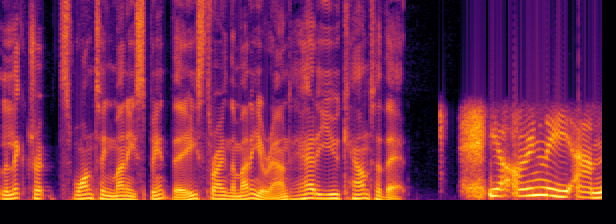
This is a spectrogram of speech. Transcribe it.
electorates wanting money spent there. He's throwing the money around. How do you counter that? Yeah, only um,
